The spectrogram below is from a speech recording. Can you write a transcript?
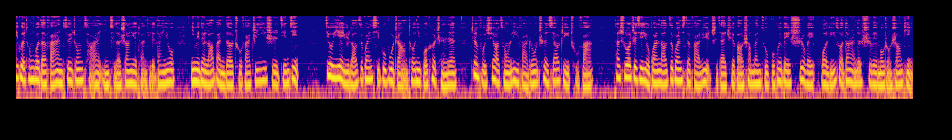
议会通过的法案最终草案引起了商业团体的担忧，因为对老板的处罚之一是监禁。就业与劳资关系部部长托尼·伯克承认，政府需要从立法中撤销这一处罚。他说，这些有关劳资关系的法律旨在确保上班族不会被视为或理所当然地视为某种商品。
